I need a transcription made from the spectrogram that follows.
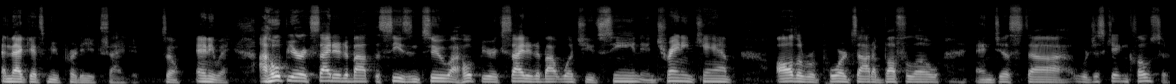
And that gets me pretty excited. So, anyway, I hope you're excited about the season two. I hope you're excited about what you've seen in training camp, all the reports out of Buffalo, and just uh, we're just getting closer.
